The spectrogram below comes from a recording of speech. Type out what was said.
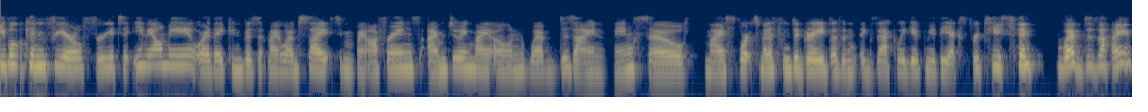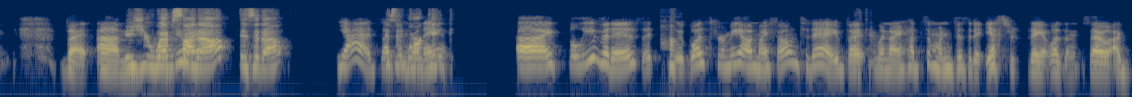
people can feel free to email me or they can visit my website, see my offerings. I'm doing my own web designing. So my sports medicine degree doesn't exactly give me the expertise in web design, but um, is your website up? Is it up? Yeah, it's up is it working? Running. I believe it is. It, it was for me on my phone today, but okay. when I had someone visit it yesterday, it wasn't. So I'm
